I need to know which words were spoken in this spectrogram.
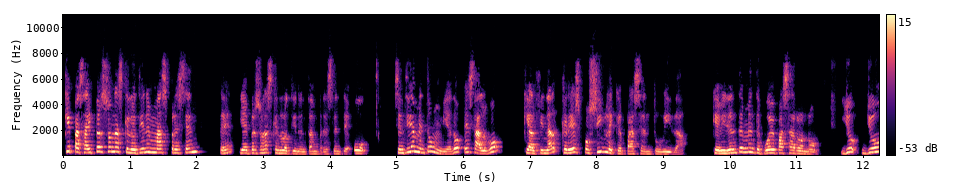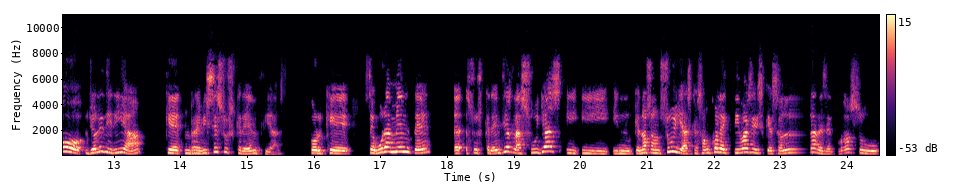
¿Qué pasa? Hay personas que lo tienen más presente y hay personas que no lo tienen tan presente. O Sencillamente un miedo es algo que al final crees posible que pase en tu vida, que evidentemente puede pasar o no. Yo, yo, yo le diría que revise sus creencias, porque seguramente eh, sus creencias, las suyas y, que no son suyas, que son colectivas y que son las de toda su,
